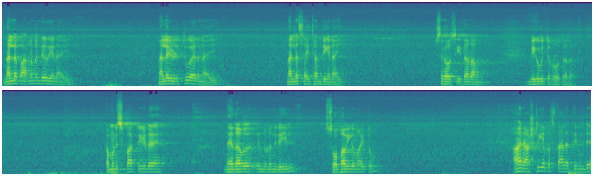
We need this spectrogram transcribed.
നല്ല പാർലമെന്റേറിയനായി നല്ല എഴുത്തുകാരനായി നല്ല സൈദ്ധാന്തികനായി. സഖാവ് സീതാറാം മികവുറ്റ പ്രവർത്തനം നടത്തി. കമ്മ്യൂണിസ്റ്റ് പാർട്ടിയുടെ നേതാവ് എന്നുള്ള നിലയിൽ സ്വാഭാവികമായിട്ടും ആ രാഷ്ട്രീയ പ്രസ്ഥാനത്തിന്റെ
